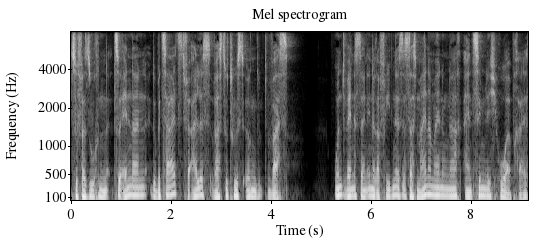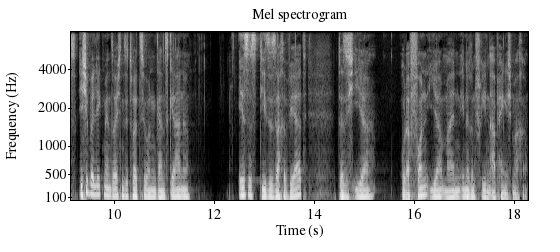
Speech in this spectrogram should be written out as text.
zu versuchen zu ändern. Du bezahlst für alles, was du tust, irgendwas. Und wenn es dein innerer Frieden ist, ist das meiner Meinung nach ein ziemlich hoher Preis. Ich überlege mir in solchen Situationen ganz gerne, ist es diese Sache wert, dass ich ihr oder von ihr meinen inneren Frieden abhängig mache?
